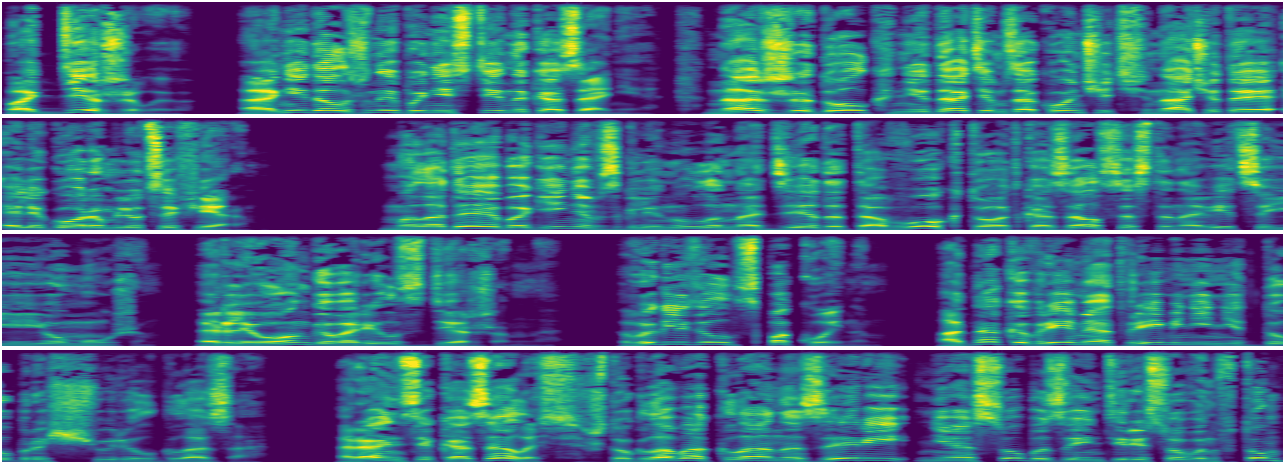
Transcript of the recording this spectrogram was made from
«Поддерживаю. Они должны понести наказание. Наш же долг не дать им закончить начатое Элигором Люцифером. Молодая богиня взглянула на деда того, кто отказался становиться ее мужем. Эрлеон говорил сдержанно. Выглядел спокойным. Однако время от времени недобро щурил глаза. Ранзе казалось, что глава клана Зерий не особо заинтересован в том,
